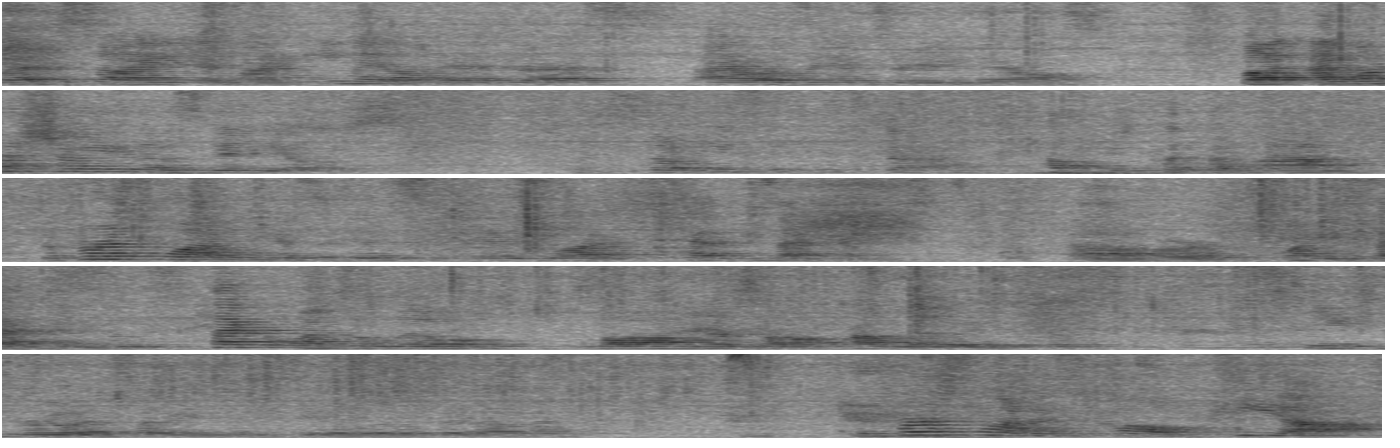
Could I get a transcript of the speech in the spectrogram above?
website and my email address. I always answer emails. But I want to show you those videos. So he's, he's going to help me put them on. The first one is, is, is like 10 seconds uh, or 20 seconds. And the second one's a little longer, so I'll probably just speed through it so you can see a little bit of it. The first one is called Piaffe.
